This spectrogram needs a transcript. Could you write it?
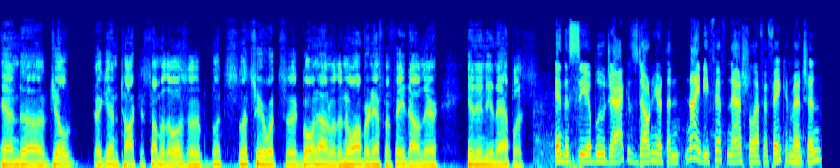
And uh, Jill again talk to some of those. Uh, let's let's hear what's uh, going on with the New Auburn FFA down there in Indianapolis. In the Sea of Blue Jackets down here at the 95th National FFA Convention,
